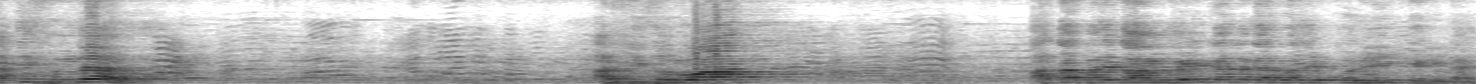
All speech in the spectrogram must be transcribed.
अति सुंदर. अशी सुरुवात आतापर्यंत आंबेडकर नगरमध्ये कोणीही केली नाही.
